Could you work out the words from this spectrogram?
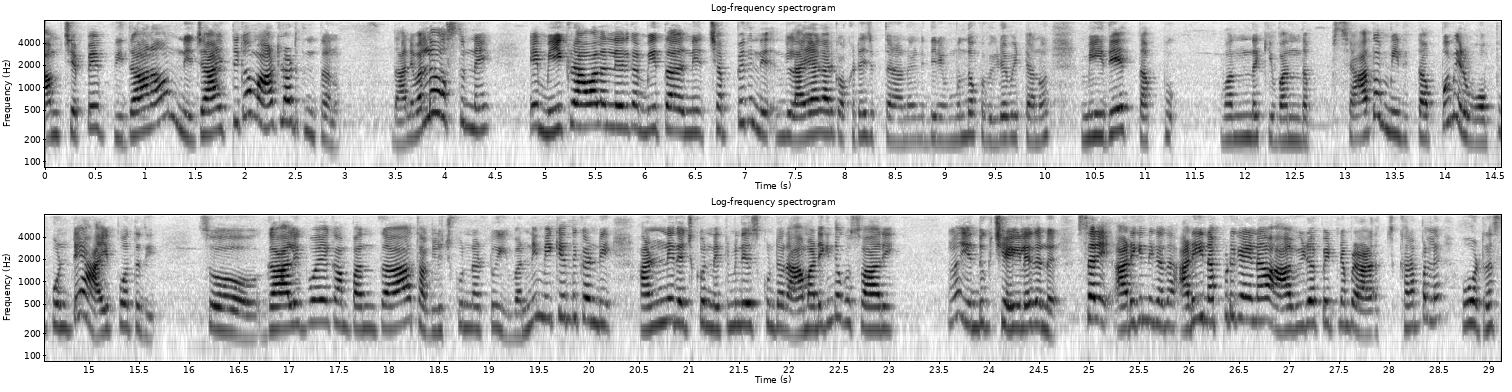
ఆమె చెప్పే విధానం నిజాయితీగా మాట్లాడుతుంది తను. దానివల్ల వస్తున్నాయి. ఏ మీకు రావాలని లేదుగా మీ త చెప్పేది లయా గారికి ఒకటే చెప్తున్నాను నేను దీని ముందు ఒక వీడియో పెట్టాను. మీదే తప్పు. వందకి వంద శాతం మీది తప్పు. మీరు ఒప్పుకుంటే అయిపోతుంది. సో గాలిపోయే కంపంతా తగిలించుకున్నట్టు ఇవన్నీ మీకెందుకండి? అన్నీ తెచ్చుకొని నెత్తి మీద వేసుకుంటారు. ఆమె అడిగింది ఒక సారీ. ఎందుకు చేయలేదండి. సరే అడిగింది కదా. అడిగినప్పటికైనా ఆ వీడియో పెట్టినప్పుడు కనపడలే. ఓ డ్రెస్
